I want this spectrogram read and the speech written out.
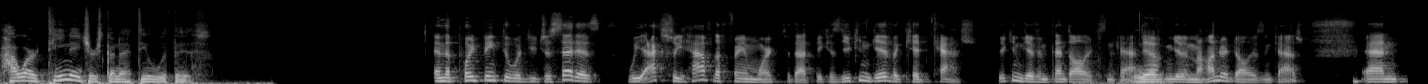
How are teenagers gonna deal with this? And the point being to what you just said is we actually have the framework to that because you can give a kid cash. You can give him $10 in cash. Yeah. You can give him $100 in cash. And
